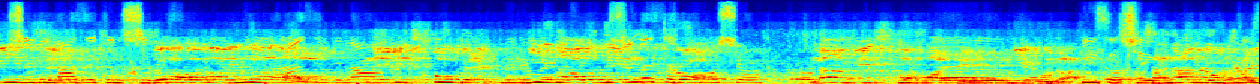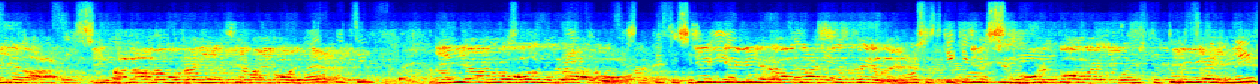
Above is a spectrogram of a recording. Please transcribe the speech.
чи війна закінчилася. Ні, наразі війна не відступимо не крок. тому що Нам відступати Е, нікуди. тисячі, За нами Україна тисячі і за нами українське майбутнє. беркутів, можливо не 10 страху. тисяч, на тисячі сили. Тому що скільки ми йшли по інститутській вниз,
